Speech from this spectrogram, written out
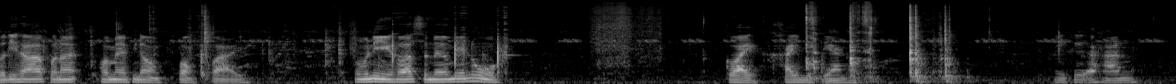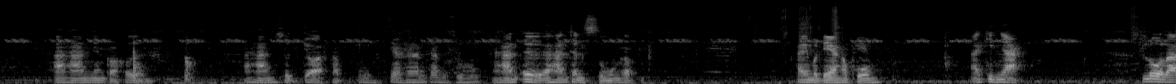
วัสดีครับพ่อนะพ่อแม่พี่น้องป้องฝ่ายวันนี้เขาเสนอเมนูก้อยไข่หมึกแดงครับ นี่คืออาหาร อาหารหยังก่อเฮิมอาหารสุดยอดครับอืมอาหารชั้นสูง อาหารเอออาหารชั้นสูงครับไข่หมดแดงครับผมหากินยากโลละ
